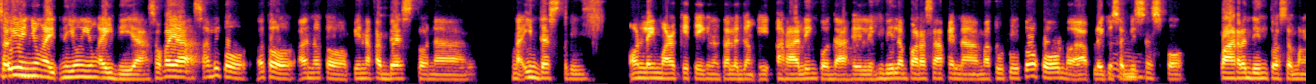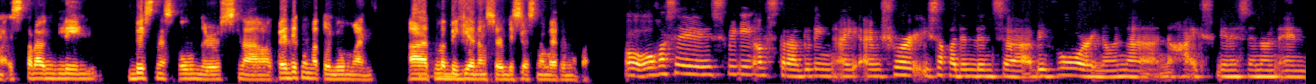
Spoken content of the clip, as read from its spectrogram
So yun yung yung yung idea. So kaya sabi ko, ito ano to, pinaka best to na na industry online marketing na talagang aralin ko dahil hindi lang para sa akin na matututo ko, ma-apply ko sa mm-hmm. business ko, para din to sa mga struggling business owners na pwede kong matulungan at mabigyan ng services na meron ako. Oo, kasi speaking of struggling, I, I'm sure isa ka din din sa before, no, na naka-experience na nun and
